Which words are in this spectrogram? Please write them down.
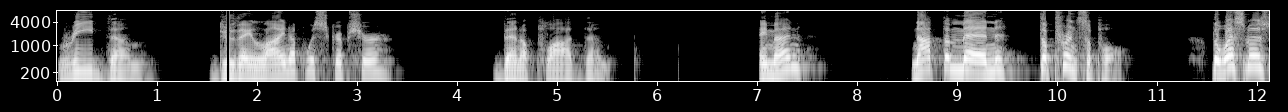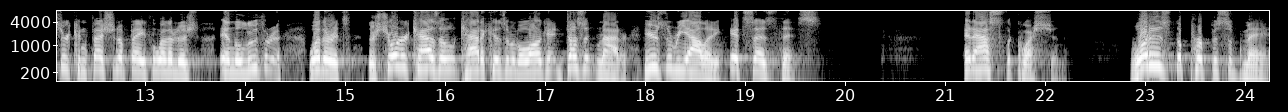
Read them do they line up with Scripture? Then applaud them. Amen? Not the men, the principle. The Westminster Confession of Faith, whether there's in the Lutheran, whether it's the shorter catechism or the long, it doesn't matter. Here's the reality. It says this. It asks the question, what is the purpose of man?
